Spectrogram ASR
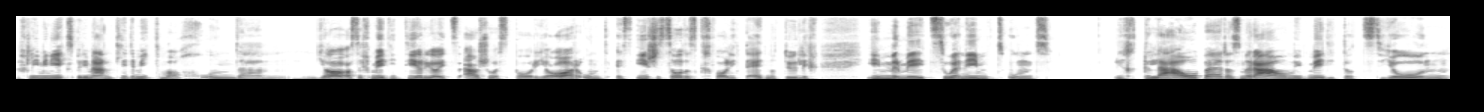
ein bisschen meine Experimente damit mache. Und ähm, ja, also ich meditiere ja jetzt auch schon ein paar Jahre und es ist so, dass die Qualität natürlich immer mehr zunimmt und ich glaube, dass man auch mit Meditation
